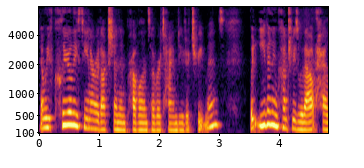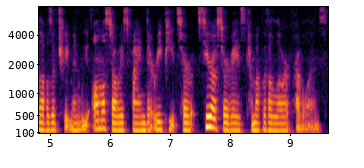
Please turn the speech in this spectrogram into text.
Now, we've clearly seen a reduction in prevalence over time due to treatment, but even in countries without high levels of treatment, we almost always find that repeat ser- sero surveys come up with a lower prevalence.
